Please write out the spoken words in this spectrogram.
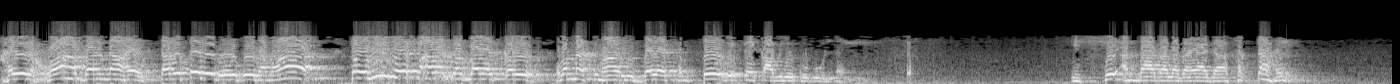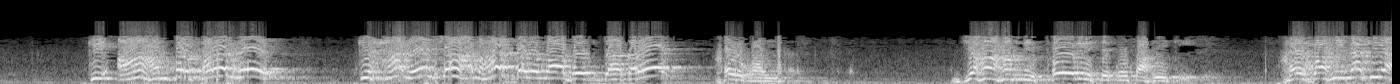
خیر خواہ بننا ہے، تب تو روزے نماز تو ہی جو سارا کا بیعت کرو، ورنہ تمہاری بیعت ہم توڑ دیتے ہیں، قابل قبول نہیں۔ ہے اس سے اندازہ لگایا جا سکتا ہے کہ آ ہم پر فرض ہے کہ ہمیشہ ہم ہر کلمہ کو جا کریں خیر خواہی کریں جہاں ہم نے تھوڑی سے کوتا کی، خیر خواہی نہ کیا،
